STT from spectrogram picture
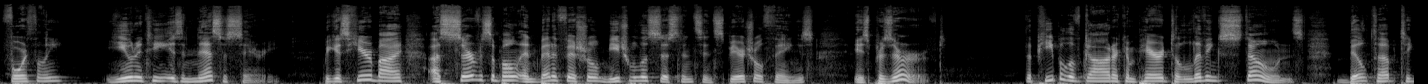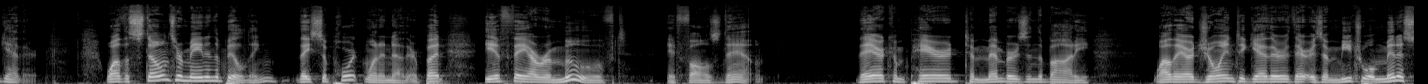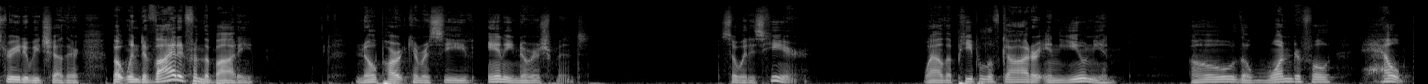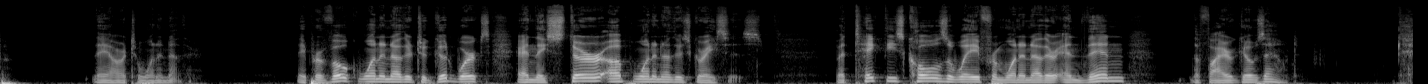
Fourthly, unity is necessary because hereby a serviceable and beneficial mutual assistance in spiritual things is preserved. The people of God are compared to living stones built up together. While the stones remain in the building, they support one another, but if they are removed, it falls down. They are compared to members in the body. While they are joined together, there is a mutual ministry to each other, but when divided from the body, no part can receive any nourishment. So it is here while the people of God are in union. Oh, the wonderful help they are to one another. They provoke one another to good works, and they stir up one another's graces. But take these coals away from one another, and then the fire goes out.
